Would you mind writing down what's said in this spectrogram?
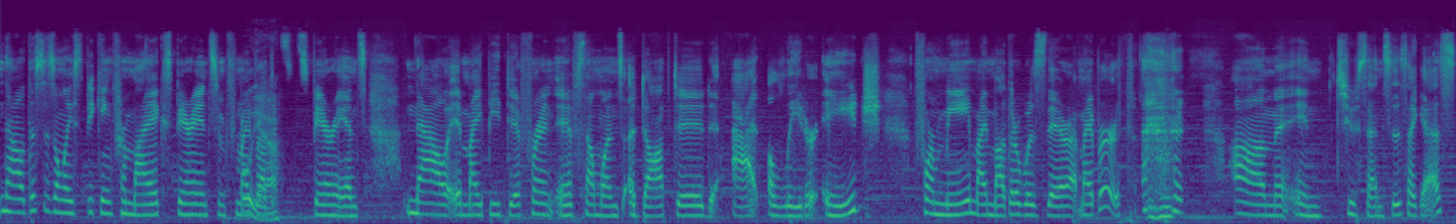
Now this is only speaking from my experience and from my Oh, yeah. brother's experience. Now it might be different if someone's adopted at a later age. For me my mother was there at my birth. Um, in two senses, I guess.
